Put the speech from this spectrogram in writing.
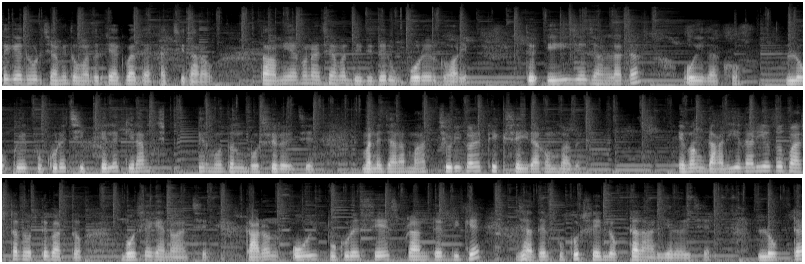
থেকে ধরছে আমি তোমাদেরকে একবার দেখাচ্ছি, দাঁড়াও। তো আমি এখন আছি আমার দিদিদের উপরের ঘরে। তো এই যে জানলাটা, ওই দেখো লোকের পুকুরে ছিপ ফেলে কিরাম এর মতন বসে রয়েছে। মানে যারা মাছ চুরি করে ঠিক সেই রকমভাবে এবং দাঁড়িয়ে দাঁড়িয়ে তো মাছটা ধরতে পারতো, বসে কেন আছে? কারণ ওই পুকুরের শেষ প্রান্তের দিকে যাদের পুকুর, সেই লোকটা দাঁড়িয়ে রয়েছে। লোকটা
